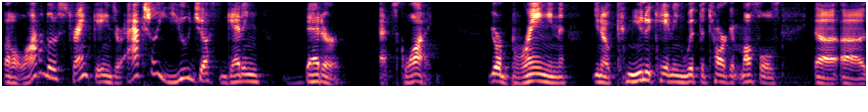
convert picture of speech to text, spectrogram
But a lot of those strength gains are actually you just getting better at squatting. Your brain, you know, communicating with the target muscles, uh, uh,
